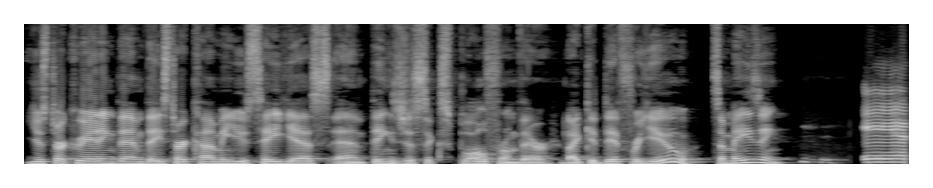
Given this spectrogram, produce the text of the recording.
you start creating them, they start coming, you say yes, and things just explode from there, like it did for you. It's amazing. And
